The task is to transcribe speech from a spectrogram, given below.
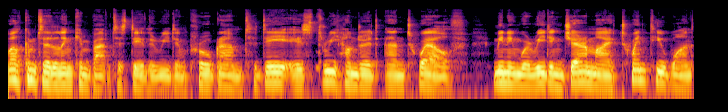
Welcome to the Lincoln Baptist Daily Reading Programme. Today is 312, meaning we're reading Jeremiah 21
